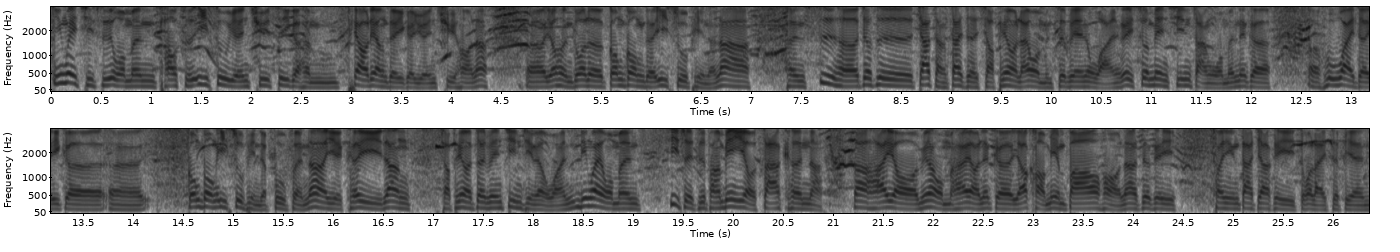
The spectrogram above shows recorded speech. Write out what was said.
因为其实我们陶瓷艺术园区是一个很漂亮的一个园区哈，那呃有很多的公共的艺术品的，那很适合就是家长带着小朋友来我们这边玩，可以顺便欣赏我们那个呃户外的一个呃公共艺术品的部分，那也可以让小朋友这边尽情的玩。另外我们戏水池旁边也有沙坑呐，那还有另外我们还有那个窑烤面包哈，那就可以欢迎大家可以多来这边。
